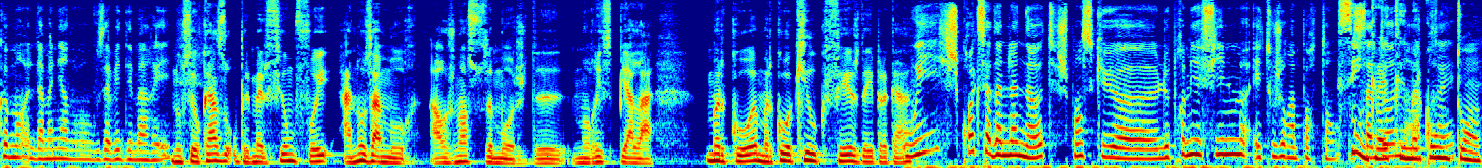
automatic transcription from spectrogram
Comment, da maneira dont vous avez démarré. No seu caso, o primeiro filme foi A nos amours, Aos Nossos Amores, de Maurice Pialat. Marcou-a, marcou aquilo que fez daí para cá? Oui, je crois que ça donne la note. Je pense que uh, le premier film est toujours important. Sim, ça creio que marcou um tom.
